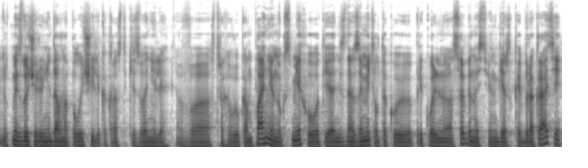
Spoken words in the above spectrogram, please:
Вот мы с дочерью недавно получили, как раз-таки звонили в страховую компанию, но к смеху, вот я, не знаю, заметил такую прикольную особенность венгерской бюрократии,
